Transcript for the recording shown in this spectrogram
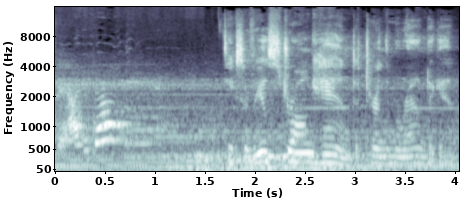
Say hi to Daddy. Takes a real strong hand to turn them around again.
